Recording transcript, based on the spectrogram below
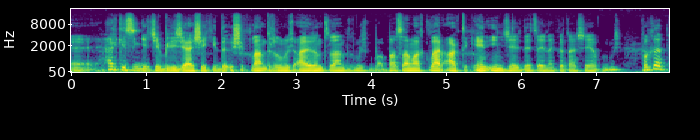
e, herkesin geçebileceği şekilde ışıklandırılmış, ayrıntılandırılmış ba- basamaklar artık en ince detayına kadar şey yapılmış. Fakat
